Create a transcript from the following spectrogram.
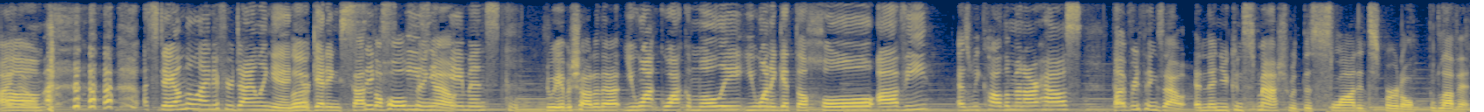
I know. Um, stay on the line if you're dialing in. Look, you're getting six the whole easy thing out. payments. Do we have a shot of that? You want guacamole? You want to get the whole avi, as we call them in our house? Everything's out, and then you can smash with this slotted spurtle. Love it.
